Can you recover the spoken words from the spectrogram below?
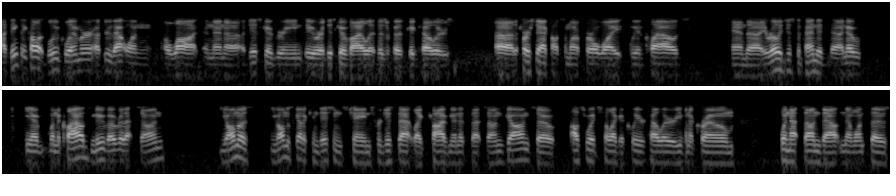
I think they call it blue glimmer. I threw that one a lot, and then a, a disco green too, or a disco violet. Those are both good colors. Uh, the first day I caught some on a pearl white. We had clouds, and uh, it really just depended. I know you know, when the clouds move over that sun, you almost you've almost got a conditions change for just that like five minutes that sun's gone. So I'll switch to like a clear color, even a chrome when that sun's out, and then once those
